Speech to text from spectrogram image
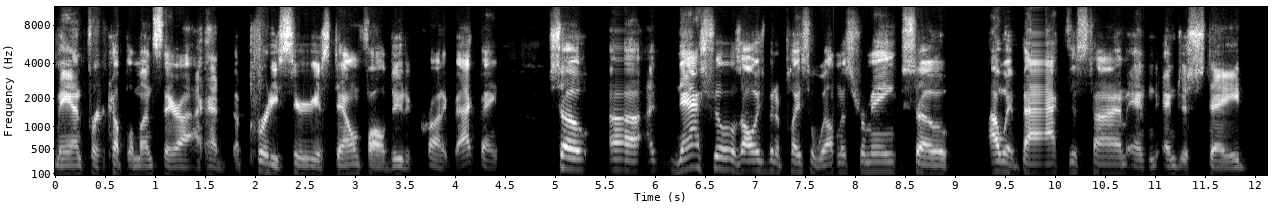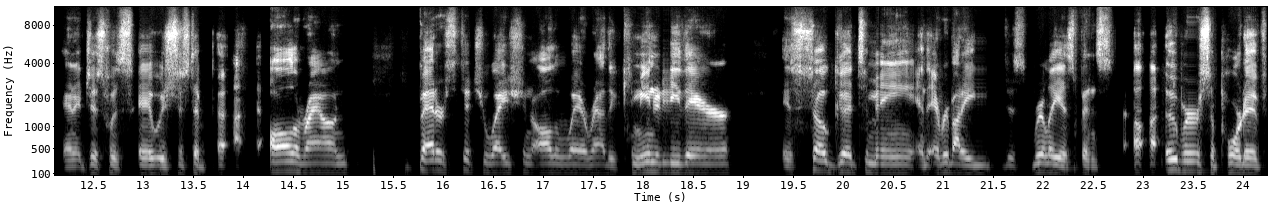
man, for a couple of months there, I had a pretty serious downfall due to chronic back pain. So uh, Nashville has always been a place of wellness for me. So I went back this time and and just stayed, and it just was it was just a, a all around better situation all the way around. The community there is so good to me, and everybody just really has been uh, uh, uber supportive.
